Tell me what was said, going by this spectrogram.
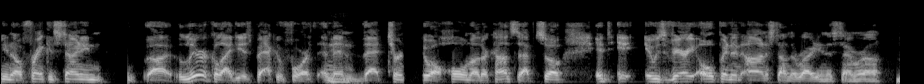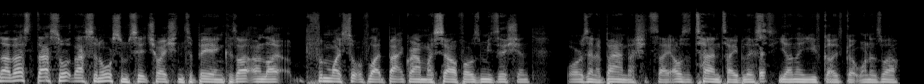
you know Frankensteining uh, lyrical ideas back and forth, and then that turned into a whole other concept. So it, it, it was very open and honest on the writing this time around. No, that's that's that's an awesome situation to be in because I, I like from my sort of like background myself, I was a musician or was in a band, I should say. I was a turntablist. Yeah, I know you've guys got one as well.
